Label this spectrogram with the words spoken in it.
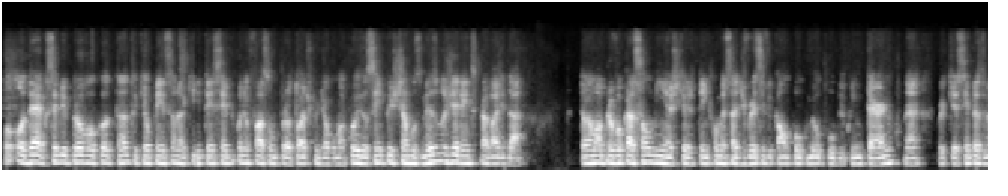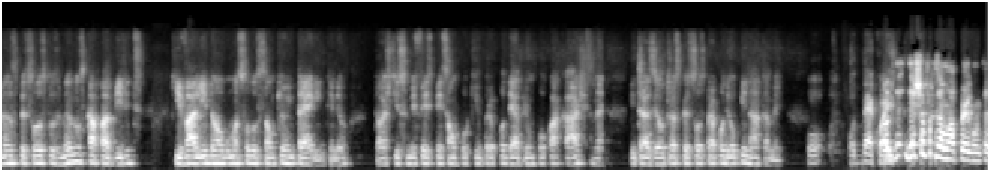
Ô, Deco, você me provocou tanto que eu pensando aqui, tem sempre quando eu faço um protótipo de alguma coisa, eu sempre chamo os mesmos gerentes para validar. Então é uma provocação minha, acho que a gente tem que começar a diversificar um pouco o meu público interno, né? Porque é sempre as mesmas pessoas com os mesmos capabilities que validam alguma solução que eu entregue, entendeu? Então acho que isso me fez pensar um pouquinho para poder abrir um pouco a caixa, né? E trazer outras pessoas para poder opinar também. O, o Deco, aí... Deixa eu fazer uma pergunta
